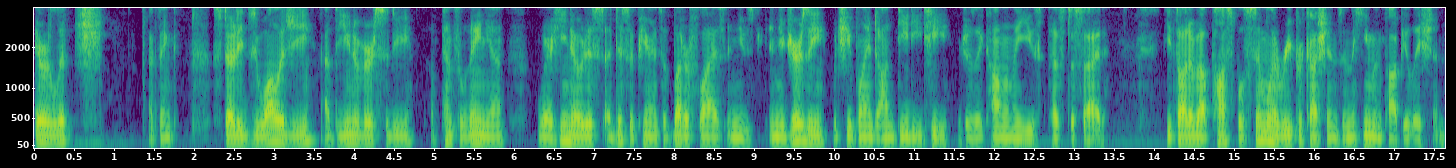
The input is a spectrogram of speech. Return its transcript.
Ehrlich, I think, studied zoology at the University of Pennsylvania, where he noticed a disappearance of butterflies in New, in New Jersey, which he blamed on DDT, which is a commonly used pesticide. He thought about possible similar repercussions in the human population.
